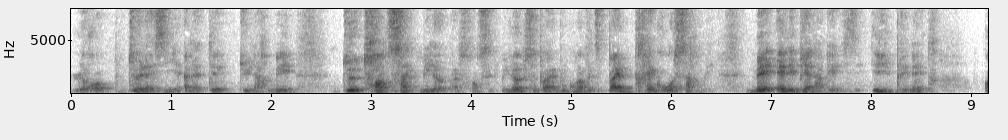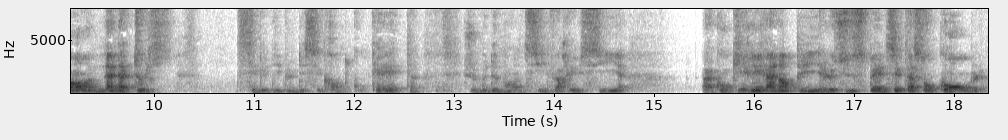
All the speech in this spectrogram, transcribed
l'Europe de l'Asie, à la tête d'une armée de 35 000 hommes. Alors 35 000 hommes, c'est pas beaucoup, en fait, c'est pas une très grosse armée. Mais elle est bien organisée. Et il pénètre en Anatolie. C'est le début de ses grandes conquêtes. Je me demande s'il va réussir à conquérir un empire. Le suspense est à son comble.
